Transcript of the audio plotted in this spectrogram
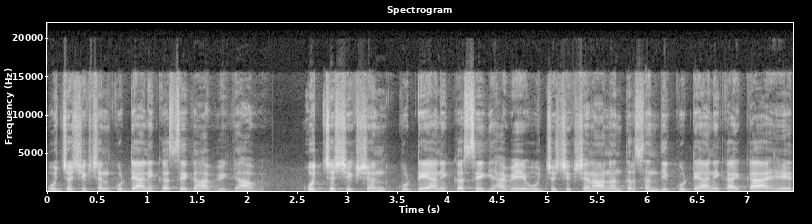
उच्च शिक्षण कुठे आणि कसे घ्यावे घ्यावे? उच्च शिक्षण कुठे आणि कसे घ्यावे? उच्च शिक्षणानंतर संधी कुठे आणि काय काय आहेत?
